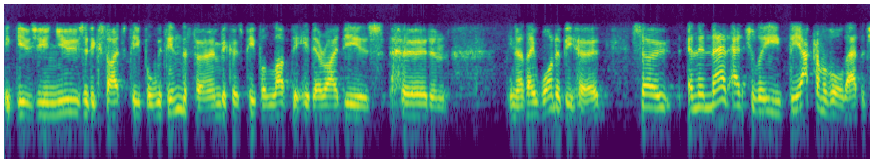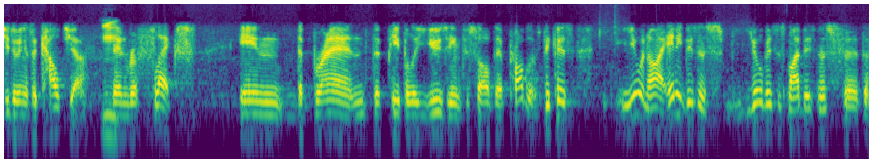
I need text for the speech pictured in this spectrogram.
It gives you news that excites people within the firm because people love to hear their ideas heard and, you know, they want to be heard. So, and then that actually, the outcome of all that that you're doing as a culture mm. then reflects in the brand that people are using to solve their problems. Because you and I, any business, your business, my business, the, the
